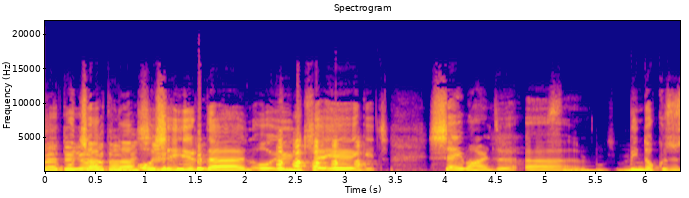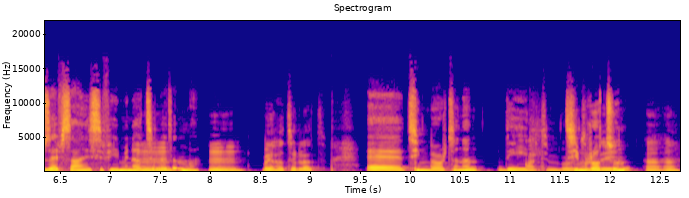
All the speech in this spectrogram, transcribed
ben uçakla o şehirden o ülkeye geç. Şey vardı e, 1900 efsanesi filmini hatırladın mı? Hı, ve hatırlat. E, Tim Burton'ın değil. Ha, Tim, Tim Burton değil. Roth'un Hı hı.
